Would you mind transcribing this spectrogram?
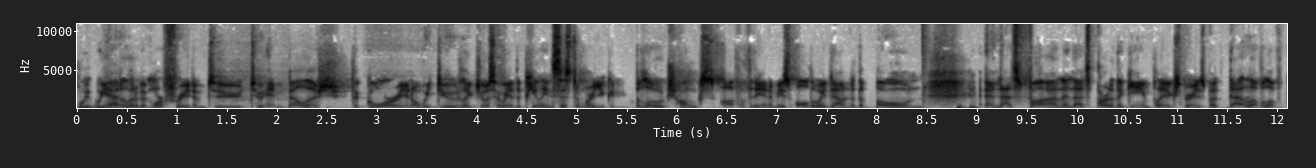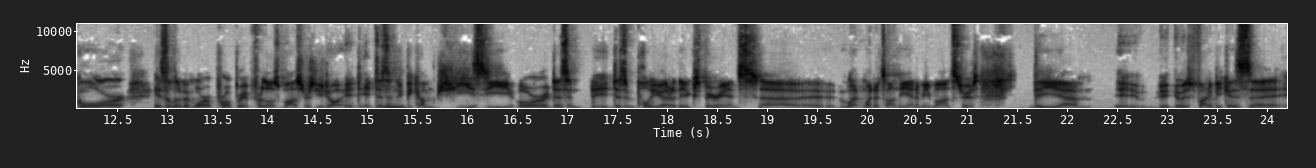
we, we had a little bit more freedom to to embellish the gore. You know, we do like Joe said, we have the peeling system where you could blow chunks off of the enemies all the way down to the bone, and that's fun and that's part of the gameplay experience. But that level of gore is a little bit more appropriate for those monsters. You don't. It, it doesn't become cheesy or it doesn't. It doesn't pull you out of the experience uh, when when it's on the enemy monsters. The um, it, it was funny because. Uh,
